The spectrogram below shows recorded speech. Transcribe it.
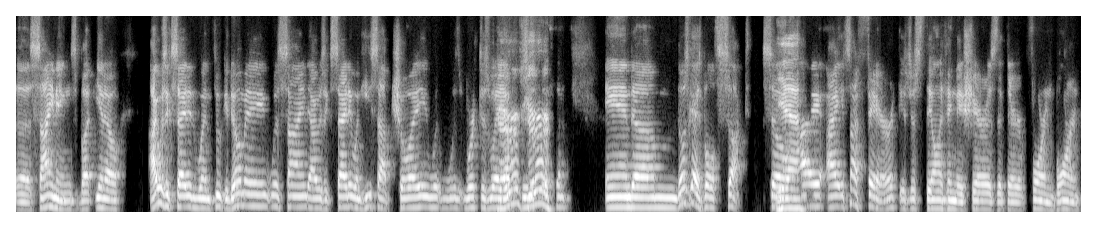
uh, signings, but you know, I was excited when Fukudome was signed. I was excited when Hee-seop Choi w- was worked his way Sure, up. sure. And um, those guys both sucked. So Yeah. I, I, it's not fair. It's just the only thing they share is that they're foreign born.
